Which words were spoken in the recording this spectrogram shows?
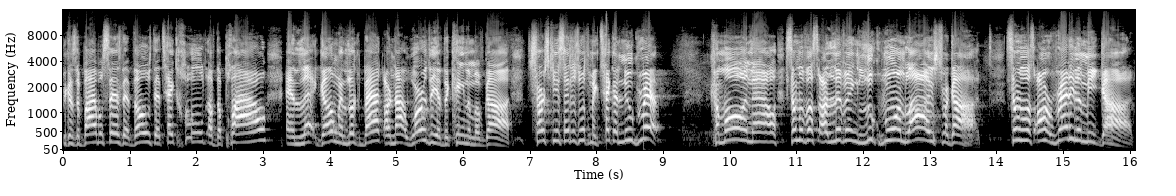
Because the Bible says that those that take hold of the plow and let go and look back are not worthy of the kingdom of God. Church, can you say this with me? Take a new grip. Come on now. Some of us are living lukewarm lives for God. Some of us aren't ready to meet God.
